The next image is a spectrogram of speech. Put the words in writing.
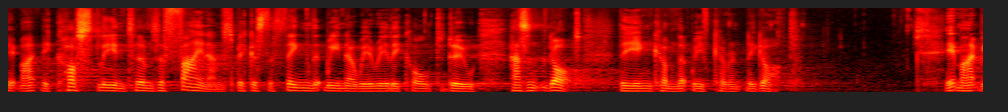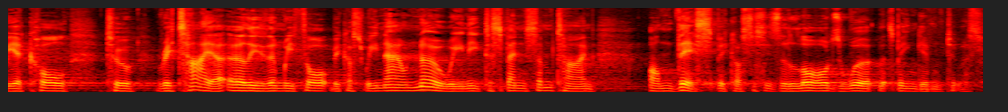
It might be costly in terms of finance because the thing that we know we're really called to do hasn't got the income that we've currently got. It might be a call to retire earlier than we thought because we now know we need to spend some time on this because this is the Lord's work that's been given to us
